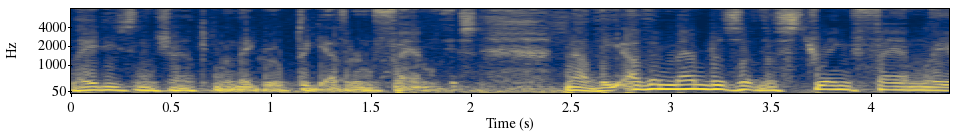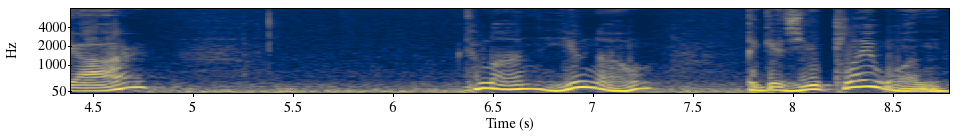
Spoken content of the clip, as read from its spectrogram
Ladies and gentlemen, they group together in families. Now, the other members of the string family are, come on, you know, because you play one.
